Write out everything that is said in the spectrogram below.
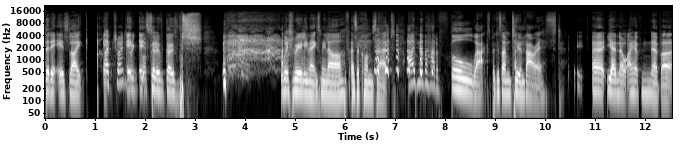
that it is like I'm trying to it, drink it sort of goes whoosh, which really makes me laugh as a concept. I've never had a full wax because I'm too embarrassed. Uh, yeah, no, I have never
